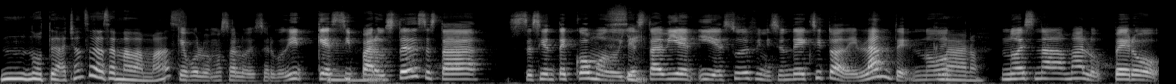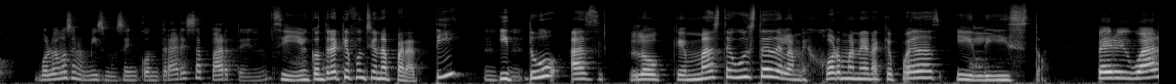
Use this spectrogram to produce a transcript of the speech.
no te da chance de hacer nada más. que volvemos a lo de ser Godín, que si para ustedes está se siente cómodo Sí. y está bien y es su definición de éxito, adelante, no, Claro. no es nada malo, pero volvemos a lo mismo, es encontrar esa parte, ¿no? Sí, encontrar qué funciona para ti y tú haz lo que más te guste de la mejor manera que puedas y listo. Pero igual,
